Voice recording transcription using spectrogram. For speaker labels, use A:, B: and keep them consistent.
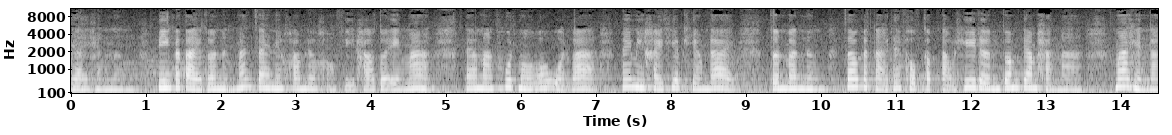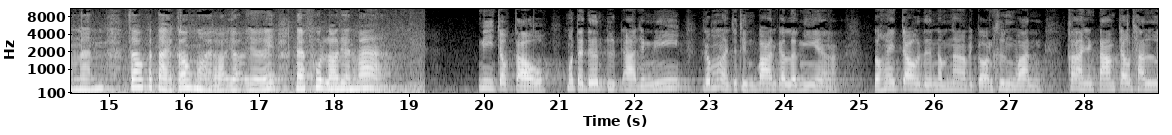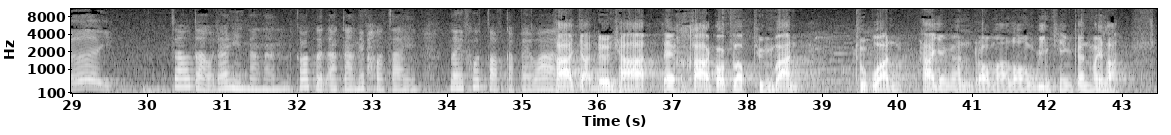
A: ใหญ่แห่งหนึ่ง มีกระต่ายตัวหนึ่งมั่นใจในความเร็วของฝีเท้าตัวเองมาก และมักพูดโมโอ้อวดว่าไม่มีใครเทียบเทียมได้ จนวันหนึ่ง เจ้ากระต่ายได้พบกับเต่าที่เดินต้วมเตี้ยมผ่านมา เมื่อเห็นดังนั้น เจ้ากระต่ายก็หัวเราะเยาะเย้ยและพูดล้อเลียนว่า
B: นี่เจ้าเต่ามัวแต่เดินอึดอาดอย่างนี้ แล้วเมื่อไหร่จะถึงบ้านกันละเนี่ย ต่อให้เจ้าเดินนำหน้าไปก่อนครึ่งวัน ข้ายังตามเจ้าทันเลย
A: เจ้าเต่าได้ยินดังนั้นก็เกิดอาการไม่พอใจ เลยพูดตอบกลับไปว่า
C: ข้าจะเดินช้า แต่ข้าก็กลับถึงบ้าน ทุกวันถ้าอย่างนั้นเรามาลองวิ่งแข่งกันไหมล่ะ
